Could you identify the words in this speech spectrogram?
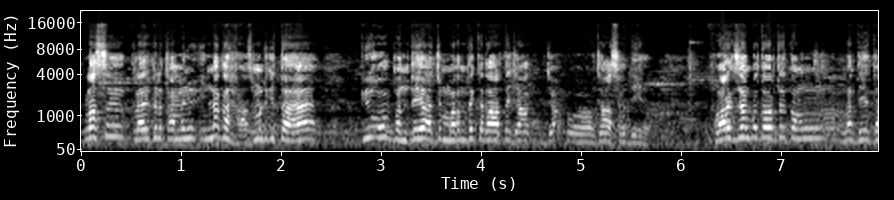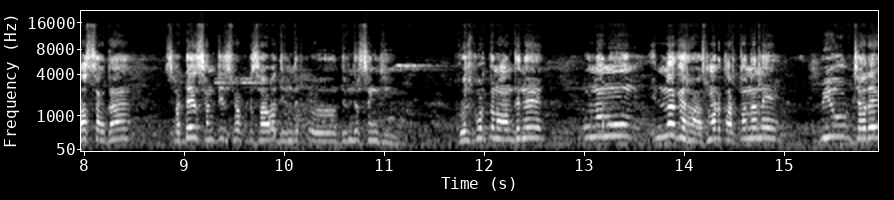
ਪਲੱਸ ਕਲੈਰੀਕਲ ਕੰਮ ਨੂੰ ਇੰਨਾ ਕੁ ਹਰਾਸਮੈਂਟ ਕੀਤਾ ਹੈ ਕਿ ਉਹ ਬੰਦੇ ਅੱਜ ਮਰਨ ਦੇ ਕਦਾਰ ਤੇ ਜਾ, ਜਾ- ਸਕਦੇ ਆ। ਫੋਰ ਐਗਜ਼ਾਮਪਲ ਤੌਰ ਤੇ ਤੁਹਾਨੂੰ ਮੈਂ ਦੇ- ਦੱਸ ਸਕਦਾ ਸਾਡੇ ਸੈਂਟਰ ਇੰਸਪੈਕਟਰ ਸਾਹਿਬ ਆ ਦਵਿੰਦਰ ਦਵਿੰਦਰ ਸਿੰਘ ਜੀ ਫਿਰੋਜ਼ਪੁਰ ਤੋਂ ਆਉਂਦੇ ਨੇ, ਉਹਨਾਂ ਨੂੰ ਇੰਨਾ ਕੁ ਹਰਾਸਮੈਂਟ ਕਰਤਾ ਉਹਨਾਂ ਨੇ ਵੀ ਉਹ ਵਿਚਾਰੇ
